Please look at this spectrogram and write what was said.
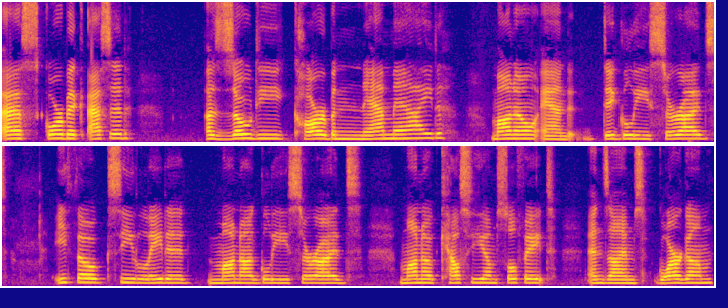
ascorbic acid, azodicarbonamide, mono and diglycerides, ethoxylated monoglycerides, monocalcium sulfate, enzymes, guar gum,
